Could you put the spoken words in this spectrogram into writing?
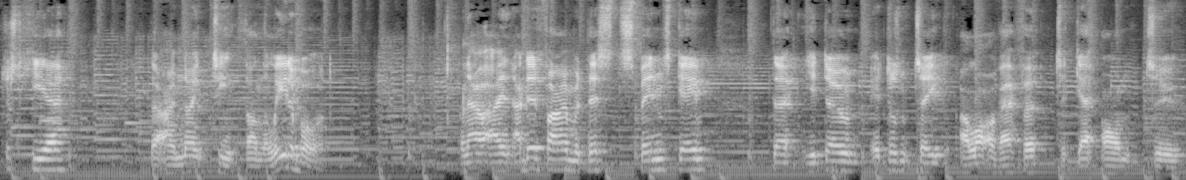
just here, that I'm 19th on the leaderboard. Now I, I did find with this spins game that you don't it doesn't take a lot of effort to get on to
